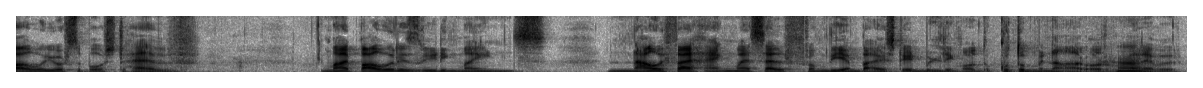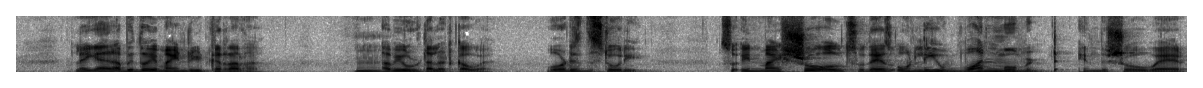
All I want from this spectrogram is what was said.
power you're supposed to have. My power is reading minds Now, if I hang myself from the Empire State Building or the Qutub Minar or wherever, like यार अभी तो ये mind read कर रहा था अभी उल्टा लटका हुआ है what is the story so in my show also there's only one moment in the show where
